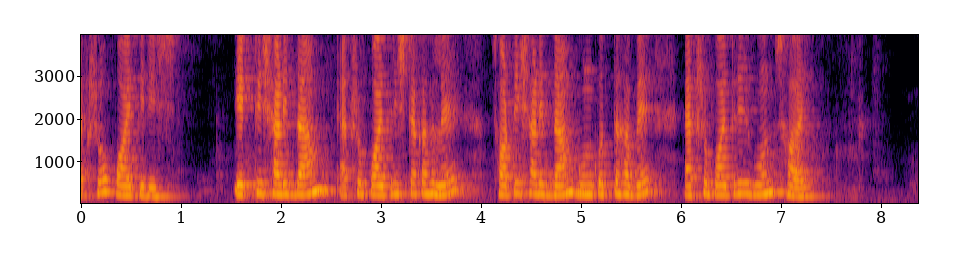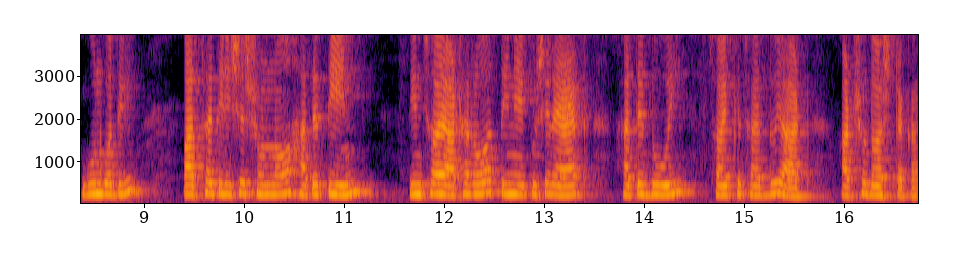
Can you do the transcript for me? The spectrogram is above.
একশো পঁয়ত্রিশ। একটি শাড়ির দাম একশো পঁয়ত্রিশ টাকা হলে ছটি শাড়ির দাম গুণ করতে হবে একশো পঁয়ত্রিশ গুণ ছয়। গুণ কটি? পাঁচ ছয় তিরিশের শূন্য, হাতে তিন তিন ছয় আঠারো, তিন একুশের এক, হাতে দুই, ছয়কে ছয় দুই আট, আটশো দশ টাকা।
